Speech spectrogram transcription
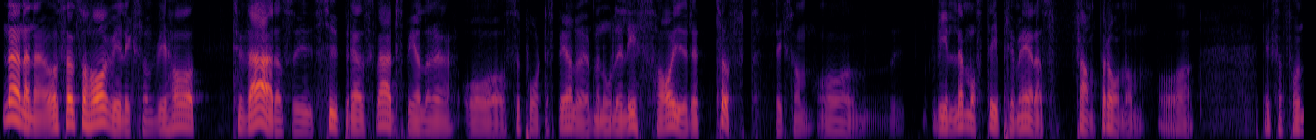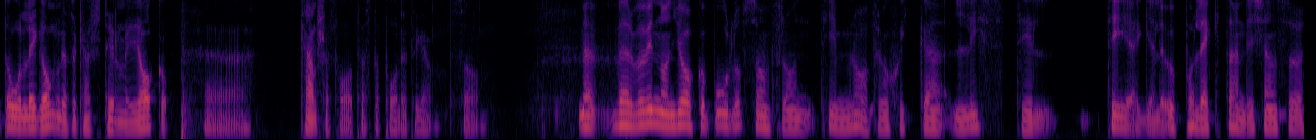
Nej, nej, nej. Och sen så har vi liksom, vi har tyvärr alltså superälskvärd spelare och supporterspelare, men Olle Liss har ju det tufft liksom. Och Ville måste ju premieras framför honom. Och liksom får inte Olle igång det så kanske till och med Jakob eh, kanske får testa på lite grann. Så Men värvar vi någon Jakob Olofsson från Timrå för att skicka list till Teg eller upp på läktaren? Det känns så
